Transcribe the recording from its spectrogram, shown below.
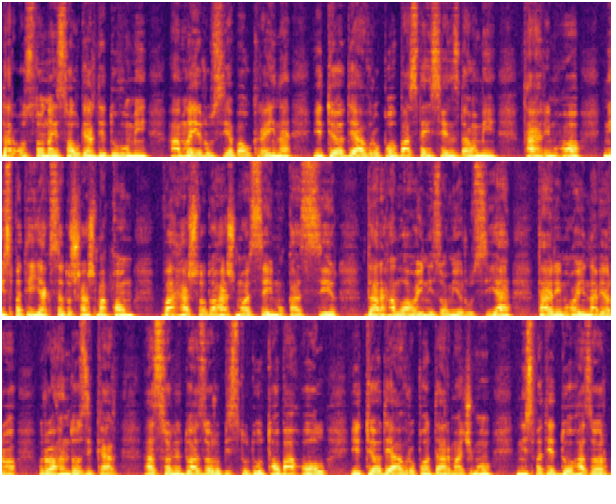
Дар остонаи солгарди дуввуми ҳамлаи русия ба украина иттиҳоди аврупо бастаи сенздаҳуми таҳримҳо нисбати 16 мақом ва 88 муассисаи муқассир дар ҳамлаҳои низомии русия таҳримҳои наверо роҳандозӣ кард. Аз соли 2022 то ба ҳол иттиҳоди аврупо дар маҷмӯъ нисбати 2000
